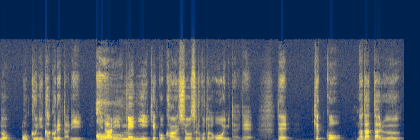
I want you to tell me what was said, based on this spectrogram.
い。の奥に隠れたり左目に結構干渉することが多いみたいでで結構名だたる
